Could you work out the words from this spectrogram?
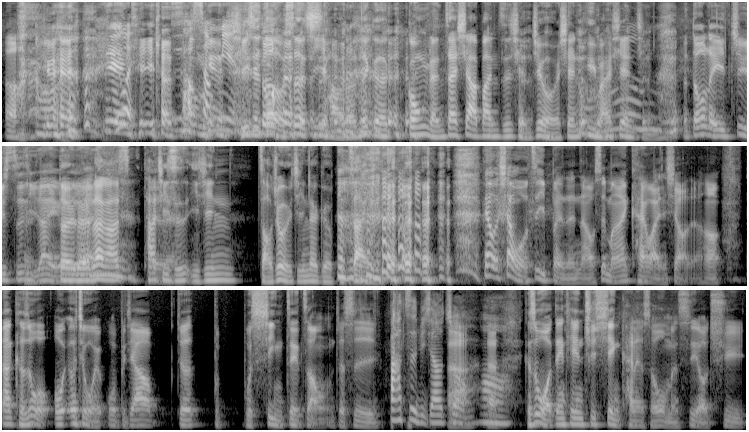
啊？因为因为电梯的上面。其实都有设计好了，那个工人在下班之前就有先预埋陷阱，多了一具尸体在里面，对对，不让他他其实已经早就已经那个不在了，像像我自己本人呢、我是蛮爱开玩笑的哈。那可是我我而且我我比较就不不信这种就是八字比较重啊、哦呃。可是我那天去现看的时候，我们是有去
